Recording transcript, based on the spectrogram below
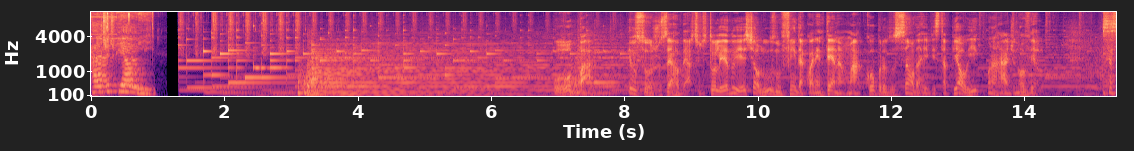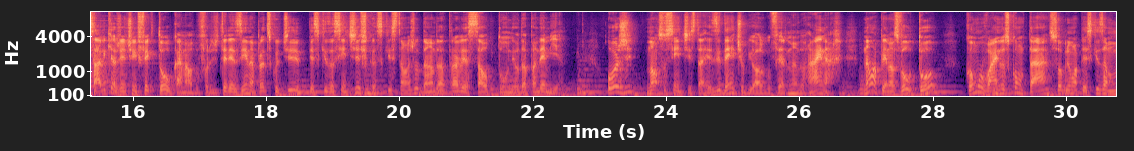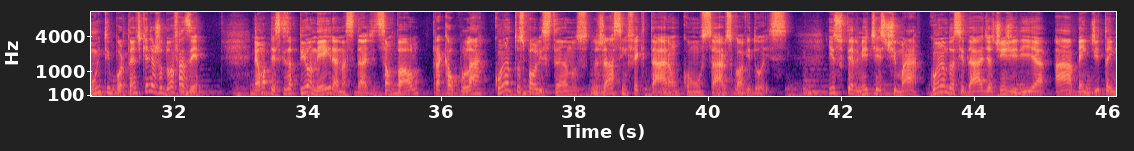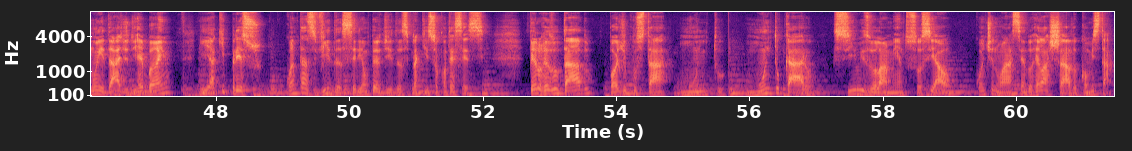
Rádio Piauí. Opa! Eu sou José Roberto de Toledo e este é o Luz no Fim da Quarentena, uma coprodução da revista Piauí com a Rádio Novelo. Você sabe que a gente infectou o canal do Foro de Teresina para discutir pesquisas científicas que estão ajudando a atravessar o túnel da pandemia. Hoje, nosso cientista residente, o biólogo Fernando Reinhardt, não apenas voltou, como vai nos contar sobre uma pesquisa muito importante que ele ajudou a fazer. É uma pesquisa pioneira na cidade de São Paulo para calcular quantos paulistanos já se infectaram com o SARS-CoV-2. Isso permite estimar quando a cidade atingiria a bendita imunidade de rebanho e a que preço, quantas vidas seriam perdidas para que isso acontecesse. Pelo resultado, pode custar muito, muito caro se o isolamento social continuar sendo relaxado como está.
